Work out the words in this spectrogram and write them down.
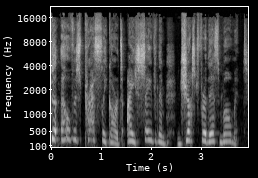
The Elvis Presley cards. I saved them just for this moment.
